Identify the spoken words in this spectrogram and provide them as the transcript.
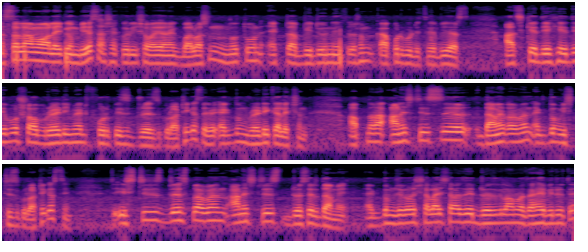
আসসালামু আলাইকুম বিয়াস আশা করি সবাই অনেক ভালো আছেন। নতুন একটা ভিডিও নিয়ে চলে আসলাম কাপড় বিডি থেকে। বিয়ার্স আজকে দেখিয়ে দেবো সব রেডিমেড ফোর পিস ড্রেসগুলো ঠিক আছে? একদম রেডি কালেকশন আপনারা আনস্টিচের দামে পাবেন একদম স্টিচগুলো ঠিক আছে? স্টিচ ড্রেস পাবেন আনস্টিচ ড্রেসের দামে। একদম যেগুলো সেলাই সেলাই যে ড্রেসগুলো আমরা দেখাই ভিডিওতে,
